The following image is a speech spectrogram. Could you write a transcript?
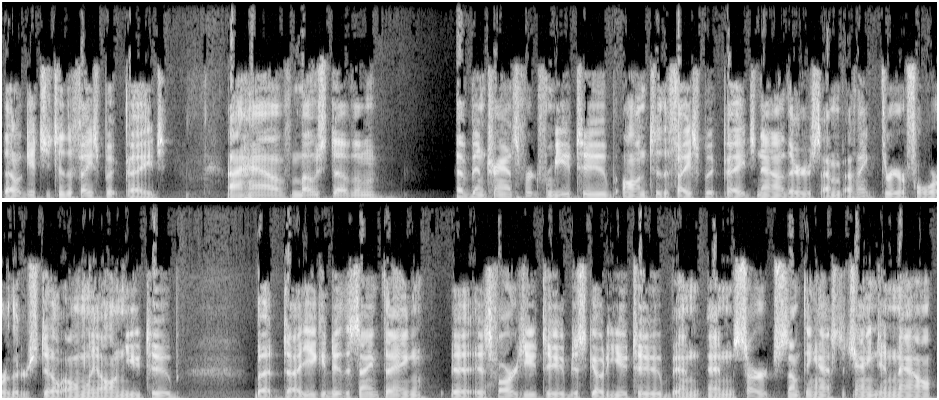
that'll get you to the Facebook page. I have most of them have been transferred from YouTube onto the Facebook page now. There's, um, I think, three or four that are still only on YouTube. But uh, you can do the same thing uh, as far as YouTube. Just go to YouTube and, and search something has to change and now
